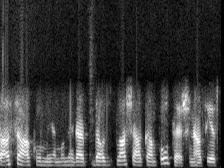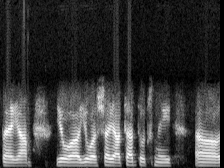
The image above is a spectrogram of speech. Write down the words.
pasākumiem un ir ar daudz plašākām pulcēšanās iespējām, jo, jo šajā ceturksnī uh,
